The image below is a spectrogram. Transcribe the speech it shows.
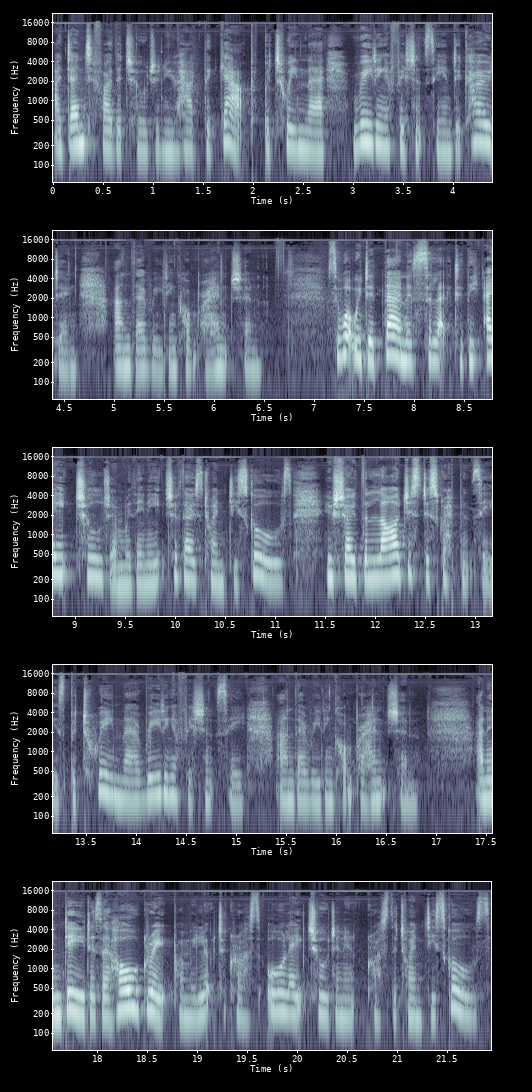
identify the children who had the gap between their reading efficiency and decoding and their reading comprehension. So, what we did then is selected the eight children within each of those 20 schools who showed the largest discrepancies between their reading efficiency and their reading comprehension. And indeed, as a whole group, when we looked across all eight children across the 20 schools,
